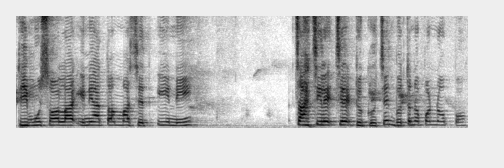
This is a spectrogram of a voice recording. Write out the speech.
di musola ini atau masjid ini cah cilik-cilik dugujen mboten napa-napa.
